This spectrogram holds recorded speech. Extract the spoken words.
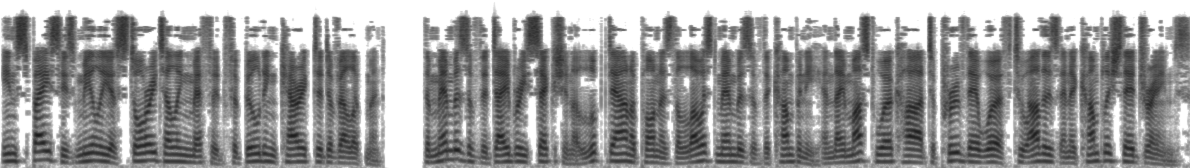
in space is merely a storytelling method for building character development. The members of the debris section are looked down upon as the lowest members of the company and they must work hard to prove their worth to others and accomplish their dreams.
